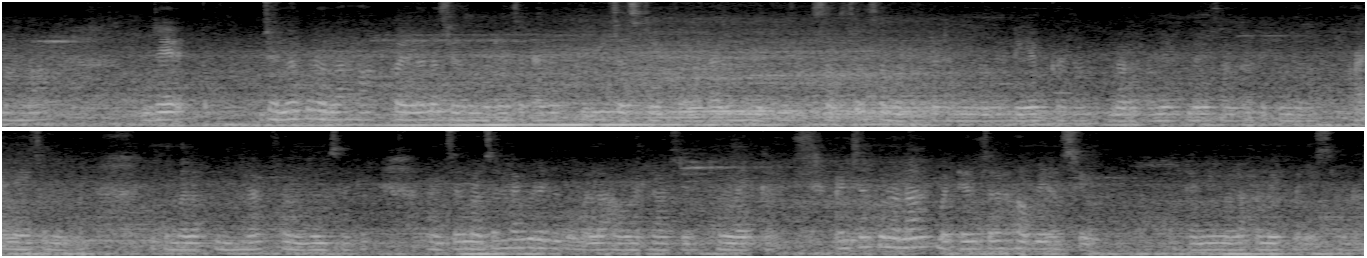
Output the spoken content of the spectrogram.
मला म्हणजे ज्यांना कोणाला हा कळला नसेल जो मटेरियलचं काय प्लीज स्टेप करा कारण माहिती सबसं समजलं तर तुम्ही मला डी एफ करा. मला कमेंटमध्ये सांगा की तुम्हाला काय नाही समजलं. तर तुम्हाला पुन्हा समजून सांगेल आणि जर माझा हा व्हिडिओ जर तुम्हाला आवडला असेल तर लाईक करा. आणि जर कोणाला? मटेरियल जर हवे असेल तर त्यांनी मला कमेंटमध्ये सांगा.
